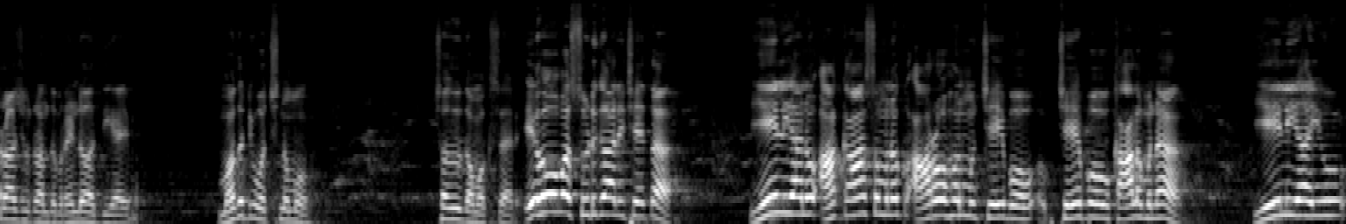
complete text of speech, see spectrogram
రాజుల గ్రంథం రెండో అధ్యాయము. మొదటి వచనము చదువుదాం ఒకసారి. ఏహోవ సుడిగాలి చేత ఏలియాను ఆకాశమునకు ఆరోహణము చేయబో చేయబో కాలమున ఏలియాయు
